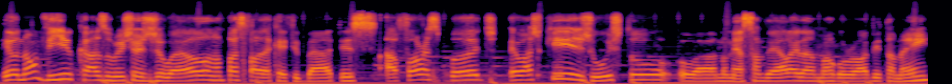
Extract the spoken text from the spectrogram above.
Eu não vi o caso Richard Jewell, não posso falar da Kathy Bates. A Florence Pugh, eu acho que justo a nomeação dela e da Margot Robbie também.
